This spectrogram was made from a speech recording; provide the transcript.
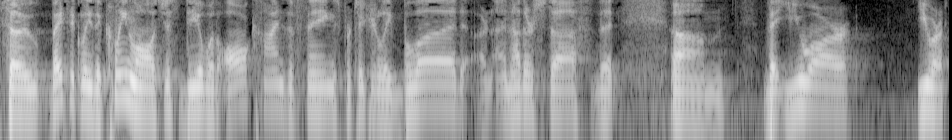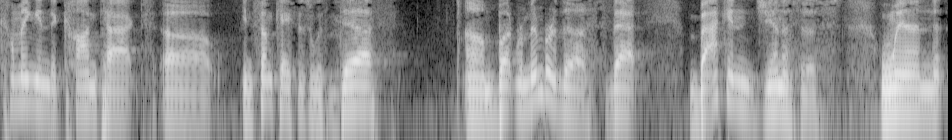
so basically, the clean laws just deal with all kinds of things, particularly blood and, other stuff that um, that you are you are coming into contact uh, in some cases with death. Um, but remember this that back in Genesis, when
